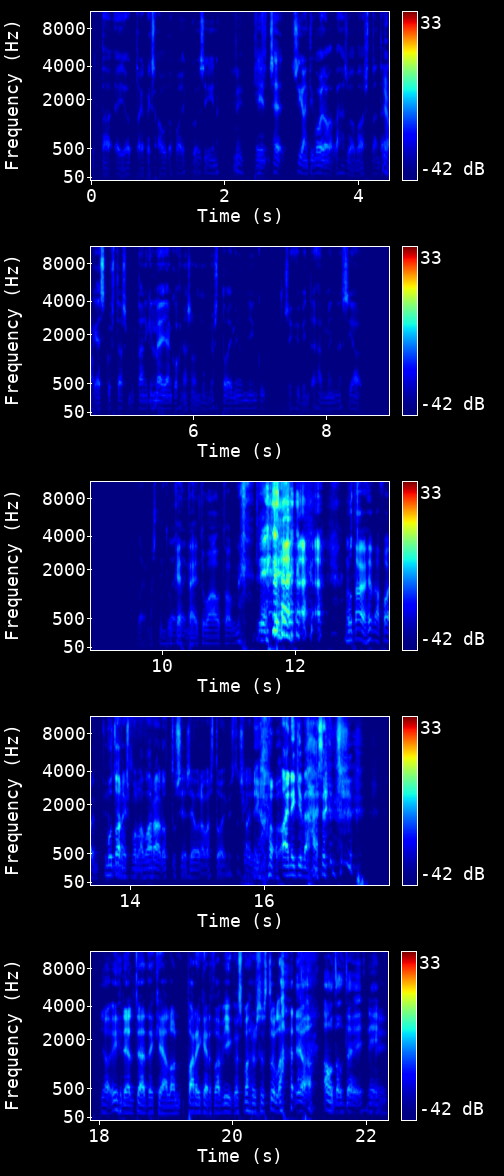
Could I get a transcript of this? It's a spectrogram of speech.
mutta ei ole tarpeeksi autopaikkoja siinä. niin, Niin se sijainti voi olla vähän sua vastaan täällä Joo. keskustassa, mutta ainakin Joo. meidän kohdassa on mun mielestä toiminut niin kuin tosi hyvin tähän mennessä ja varmasti niin tulee kettä ei tuu autolla. Niin. Mutta on hyvä pointti. Mutta onneksi me ollaan varauduttu siellä seuraavassa toimistossa ainakin, ainakin vähän se. Joo, yhdellä työntekijällä on pari kertaa viikossa mahdollisuus tulla. Joo, autolla töihin. Niin. niin.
